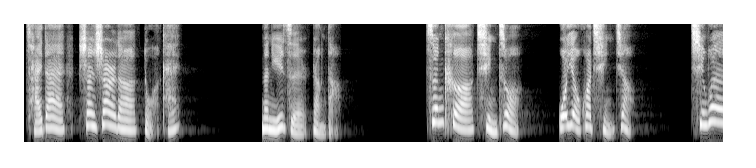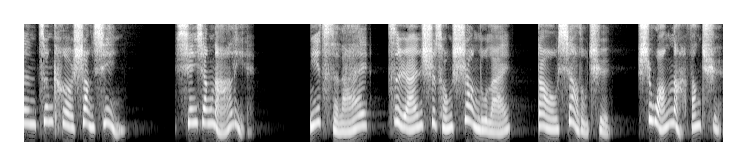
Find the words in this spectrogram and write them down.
才带善事儿的躲开。那女子让道：“尊客请坐，我有话请教，请问尊客上姓，先乡哪里？你此来自然是从上路来到下路去，是往哪方去？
